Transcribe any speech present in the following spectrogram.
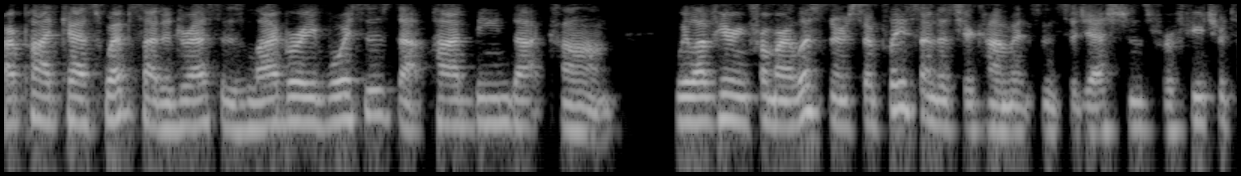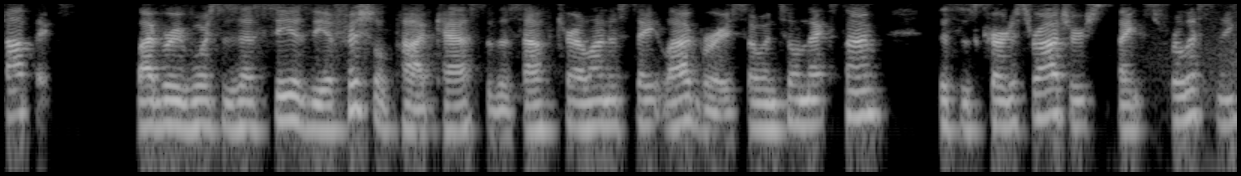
Our podcast website address is libraryvoices.podbean.com. We love hearing from our listeners, so please send us your comments and suggestions for future topics. Library Voices SC is the official podcast of the South Carolina State Library. So until next time, this is Curtis Rogers. Thanks for listening.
